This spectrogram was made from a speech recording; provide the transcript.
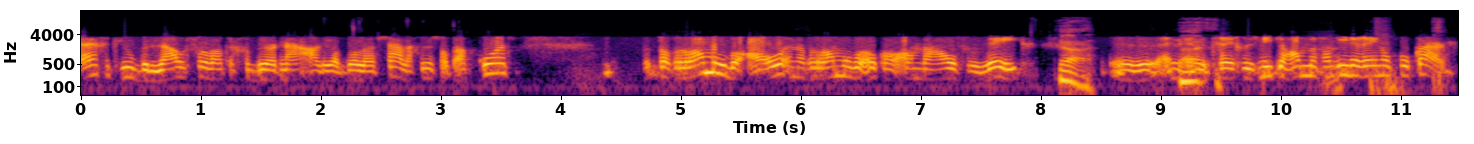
eigenlijk heel benauwd voor wat er gebeurt na Ali Abdullah Saleh. Dus dat akkoord dat rammelde al en dat rammelde ook al anderhalve week. Ja. Uh, en, maar, en we kregen dus niet de handen van iedereen op elkaar.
